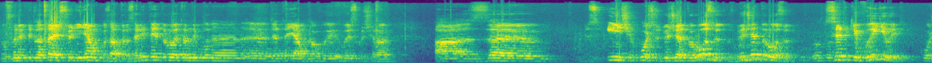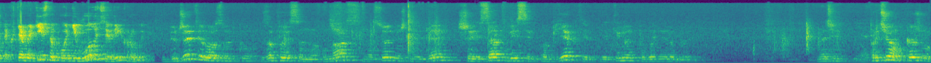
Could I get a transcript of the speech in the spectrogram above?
тому що не підлатаєш сьогодні ямку, завтра тієї дороги там не буде, е, де та ямка ви- вискочила. А з, е, з інших коштів з бюджету розвитку, з бюджету розвитку, все-таки виділить кошти, хоча б дійсно по одній вулиці в рік робити. В бюджеті розвитку записано у нас на сьогоднішній день 68 об'єктів, які ми повинні робити. Значить, причому кажу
